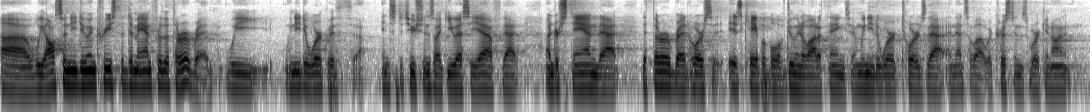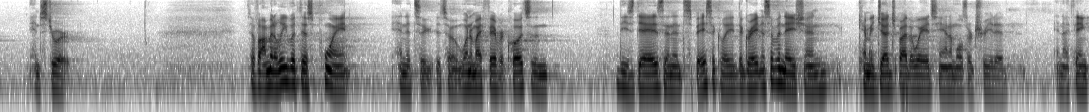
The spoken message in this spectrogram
Uh, we also need to increase the demand for the thoroughbred. We, we need to work with uh, institutions like USEF that understand that the thoroughbred horse is capable of doing a lot of things, and we need to work towards that. And that's a lot what Kristen's working on in Stuart. So if I'm going to leave with this point, and it's, a, it's a, one of my favorite quotes in these days, and it's basically the greatness of a nation can be judged by the way its animals are treated. And I think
